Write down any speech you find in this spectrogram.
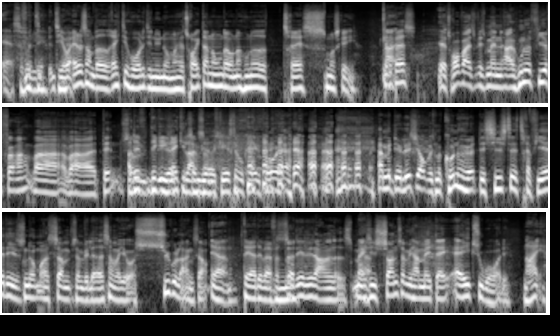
Ja, selvfølgelig. De, de har jo alle sammen været rigtig hurtige, de nye numre. Jeg tror ikke, der er nogen, der er under 160 måske. Kan Nej. det passe? Jeg tror faktisk, hvis man... Ej, 144 var, var den, som, det- det gik rigtig som vi langsomt. havde gæstevokal på. Ja. ja, men det er jo lidt sjovt, hvis man kun har hørt det sidste 3 fjerdedels nummer, som, som vi lavede, som var jo psyko langsomt. Ja, det er det i hvert fald nu. Så det er lidt anderledes. Man kan Ja. sige, sådan som vi har med i dag, er ikke super hurtigt. Nej. Ja,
